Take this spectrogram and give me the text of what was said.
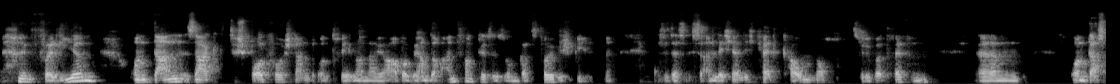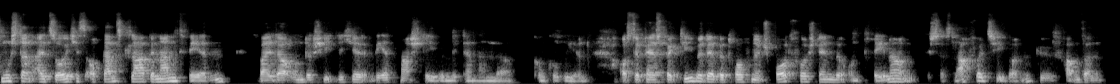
verlieren. Und dann sagt Sportvorstand und Trainer, naja, aber wir haben doch Anfang der Saison ganz toll gespielt. Ne? Also das ist an Lächerlichkeit kaum noch zu übertreffen. Ähm, und das muss dann als solches auch ganz klar benannt werden, weil da unterschiedliche Wertmaßstäbe miteinander konkurrieren. Aus der Perspektive der betroffenen Sportvorstände und Trainer ist das nachvollziehbar. Ne? Die haben dann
